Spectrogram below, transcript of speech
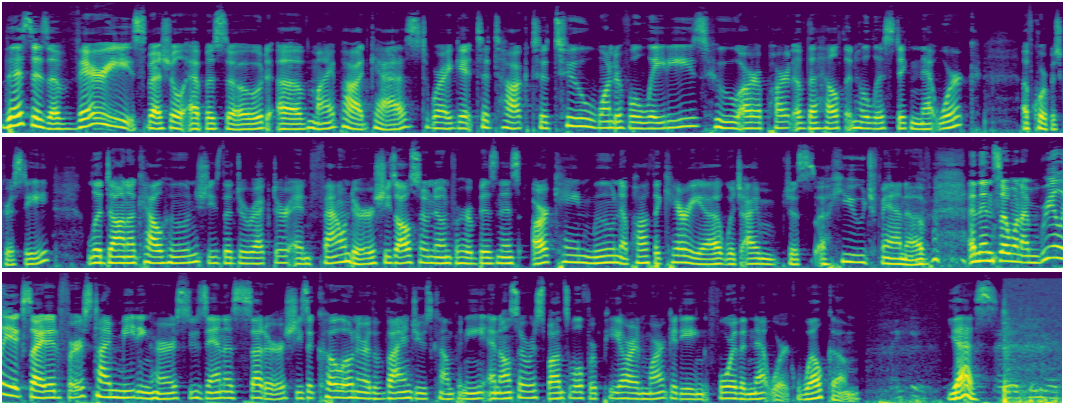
This is a very special episode of my podcast where I get to talk to two wonderful ladies who are a part of the Health and Holistic Network of Corpus Christi. LaDonna Calhoun, she's the director and founder. She's also known for her business Arcane Moon Apothecaria, which I'm just a huge fan of. and then someone I'm really excited, first time meeting her, Susanna Sutter. She's a co-owner of the Vine Juice Company and also responsible for PR and marketing for the network. Welcome. Yes.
